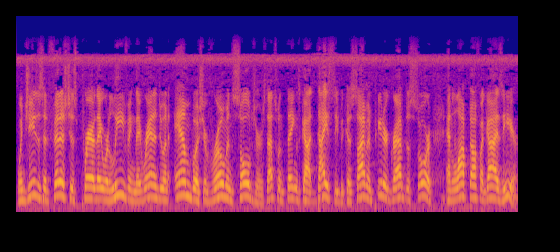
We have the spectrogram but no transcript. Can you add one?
When Jesus had finished his prayer, they were leaving. They ran into an ambush of Roman soldiers. That's when things got dicey because Simon Peter grabbed a sword and lopped off a guy's ear.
